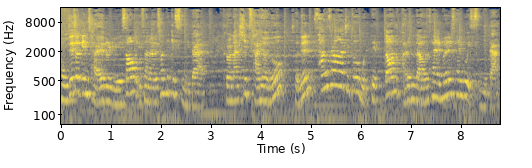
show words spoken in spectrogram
경제적인 자유를 위해서 유산화를 선택했습니다. 그러나 14년 후 저는 상상하지도 못했던 아름다운 삶을 살고 있습니다.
